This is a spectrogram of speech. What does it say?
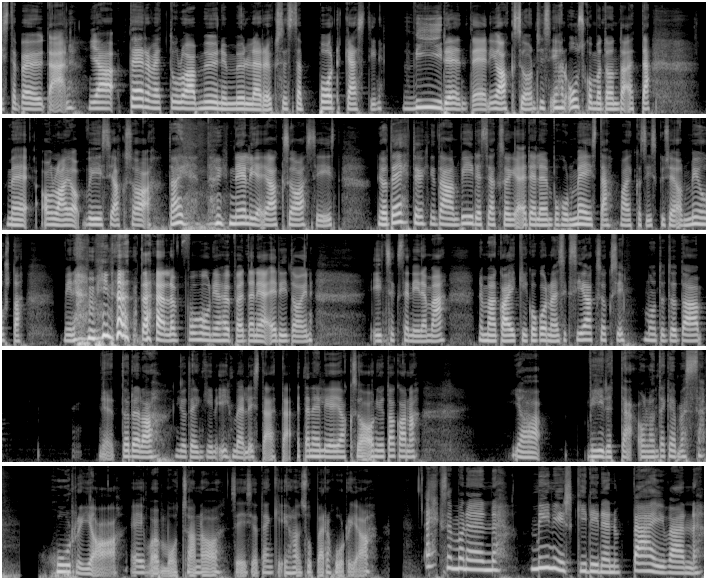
Pörppistä pöytään ja tervetuloa Myynnin myllerryksessä podcastin viidenteen jaksoon. Siis ihan uskomatonta, että me ollaan jo viisi jaksoa, tai neljä jaksoa siis, jo tehty, ja tämä on viides jakso, ja edelleen puhun meistä, vaikka siis kyse on miusta. Minä, minä täällä puhun ja höpötän ja editoin itsekseni nämä, nämä kaikki kokonaisiksi jaksoksi, mutta tota, todella jotenkin ihmeellistä, että, että neljä jaksoa on jo takana ja viidettä ollaan tekemässä hurjaa, ei voi muut sanoa, siis jotenkin ihan superhurjaa. Ehkä semmonen miniskidinen päivän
